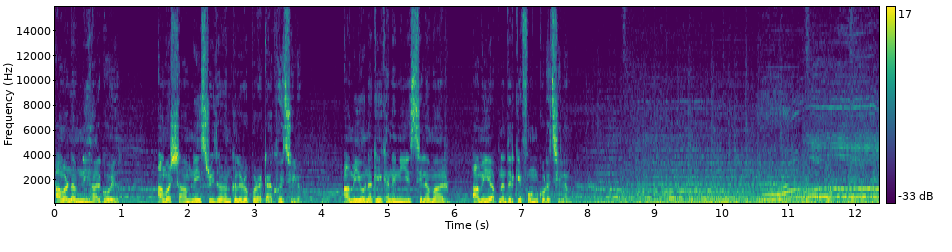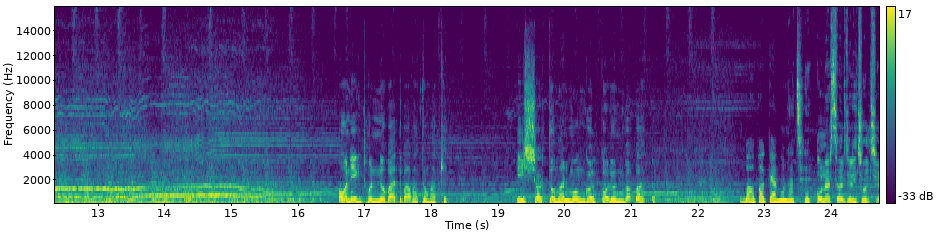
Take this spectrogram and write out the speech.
আমার নাম নিহার গোয়েল। আমার সামনেই শ্রীধর আঙ্কালের ওপর অ্যাটাক হয়েছিল। আমি ওনাকে এখানে নিয়ে এসেছিলাম আর আমি আপনাদেরকে ফোন করেছিলাম। অনেক ধন্যবাদ বাবা তোমাকে। ঈশ্বর তোমার মঙ্গল করুন বাবা। বাবা কেমন আছে? ওনার সার্জারি চলছে।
